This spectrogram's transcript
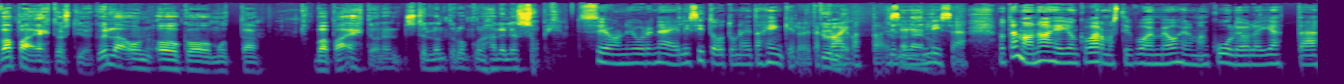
Vapaaehtoistyö kyllä on ok, mutta vapaaehtoinen silloin tullut, kun hänelle sopii. Se on juuri näin, eli sitoutuneita henkilöitä Kyllä, kaivattaisiin kyllä lisää. No tämä on aihe, jonka varmasti voimme ohjelman kuulijoille jättää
